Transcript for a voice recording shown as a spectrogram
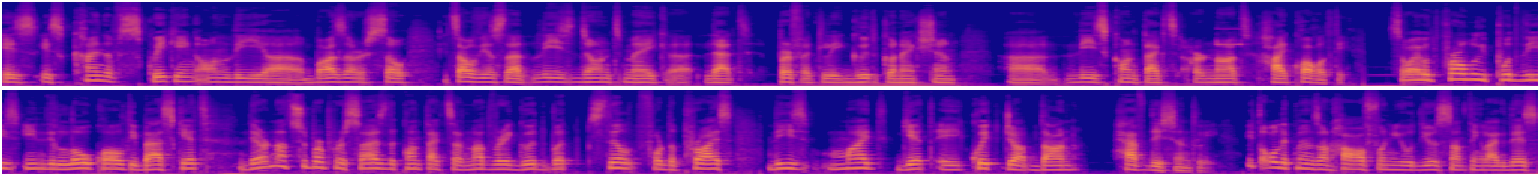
is is kind of squeaking on the uh, buzzer. So it's obvious that these don't make uh, that perfectly good connection. Uh, these contacts are not high quality so I would probably put these in the low quality basket. They're not super precise, the contacts are not very good, but still for the price, these might get a quick job done half decently. It all depends on how often you would use something like this.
